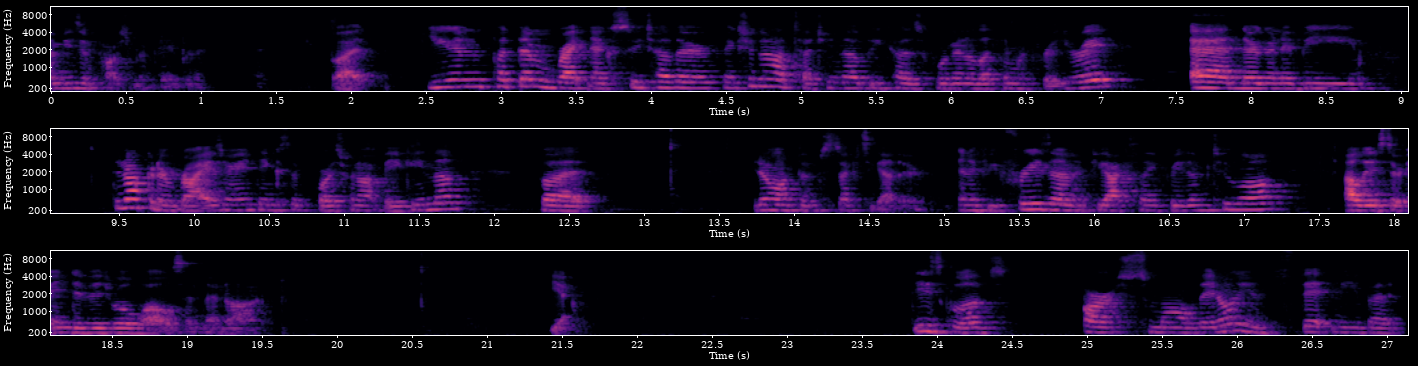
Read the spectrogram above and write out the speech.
I'm using parchment paper. But you can put them right next to each other. Make sure they're not touching though because we're gonna let them refrigerate and they're gonna be, they're not gonna rise or anything because of course we're not baking them, but you don't want them stuck together. And if you freeze them, if you accidentally freeze them too long, At least they're individual balls and they're not. Yeah. These gloves are small. They don't even fit me, but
